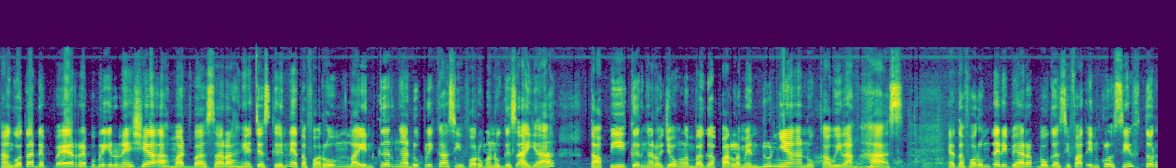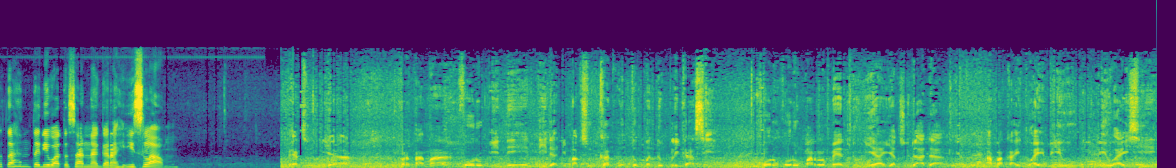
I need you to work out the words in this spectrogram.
Anggota DPR Republik Indonesia Ahmad Basarah ngeceskeun eta forum lain keur ngaduplikasi forum anu geus aya, tapi keur ngarojong lembaga parlemen dunia anu kawilang khas. Eta forum teh dipiharap boga sifat inklusif tur tah teu diwatesan negara Islam. dunia Pertama, forum ini tidak dimaksudkan untuk menduplikasi forum-forum parlemen dunia yang sudah ada. Apakah itu IPU, UIC,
